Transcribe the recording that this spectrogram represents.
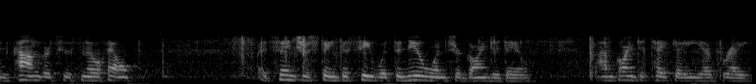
and Congress is no help. It's interesting to see what the new ones are going to do. I'm going to take a uh, break.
